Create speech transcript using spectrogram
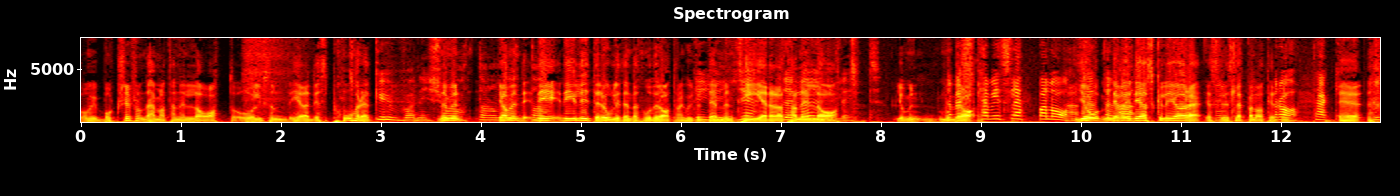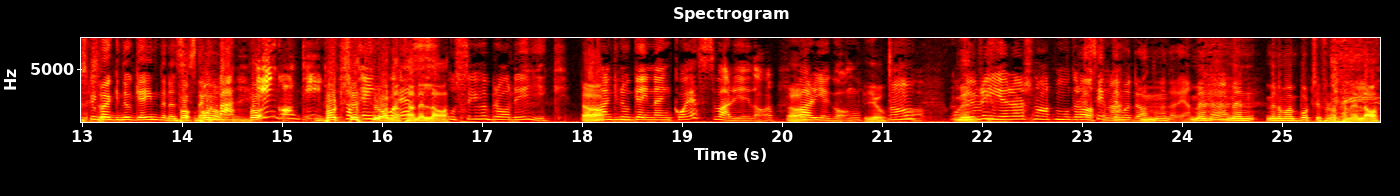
Om vi bortser från det här med att han är lat och liksom hela det spåret Gud vad ni Nej, tjatar men, om ja men det, detta. det, det är ju lite roligt ändå att Moderaterna går ut och dementerar att han är lat. Jo men Ja, men Moderat... kan vi släppa latheten? Jo men det var ju det jag skulle göra, jag skulle släppa latheten Bra, tack. Eh, Du skulle bara gnugga in den en sista gång. En gång till! bortsett från att han är lat. Och se hur bra det gick. Ja. Han gnuggar in NKS varje dag, Ja. varje gång. Jo. Ja. Och Men- nu regerar snart Moderaterna. sitter Moderaterna där igen. Mm, men, men, men om man bortser från att han är lat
